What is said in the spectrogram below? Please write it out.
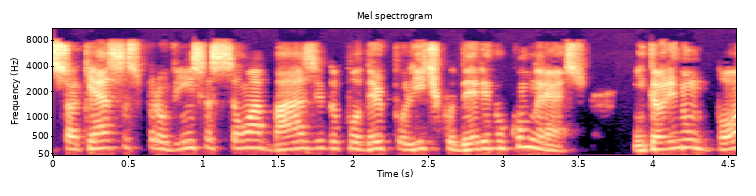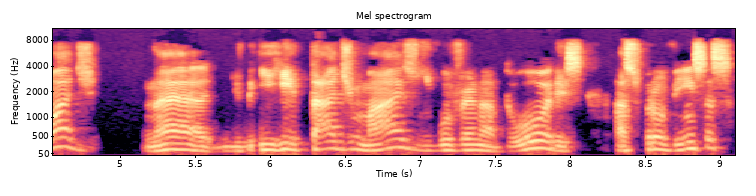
só que essas províncias são a base do poder político dele no Congresso. Então, ele não pode né, irritar demais os governadores, as províncias,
